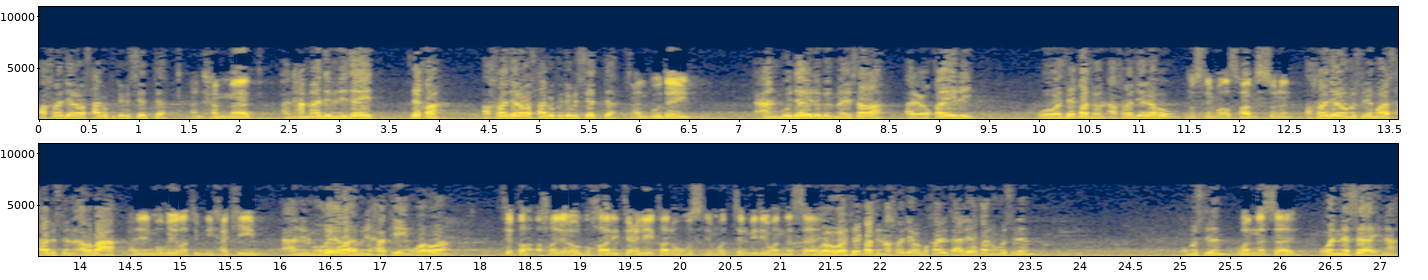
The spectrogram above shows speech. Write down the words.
أخرج له أصحاب الكتب الستة. عن حماد. عن حماد بن زيد ثقة. أخرج له أصحاب الكتب الستة. عن بديل. عن بديل بن ميسرة العقيلي وهو ثقة أخرج له. مسلم وأصحاب السنن. أخرج له مسلم وأصحاب السنن الأربعة. عن المغيرة بن حكيم. عن المغيرة بن حكيم وهو ثقة أخرج له البخاري تعليقا ومسلم والترمذي والنسائي. وهو ثقة أخرجه البخاري تعليقا ومسلم ومسلم والنسائي. والنسائي نعم.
